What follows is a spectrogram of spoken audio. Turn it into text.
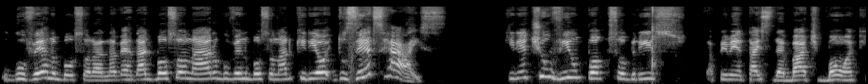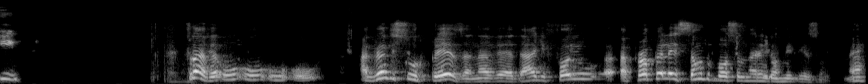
o governo Bolsonaro. Na verdade, Bolsonaro, o governo Bolsonaro queria 200 reais. Queria te ouvir um pouco sobre isso, apimentar esse debate bom aqui. Flávia, o, o, o, a grande surpresa, na verdade, foi a própria eleição do Bolsonaro em 2018. Né?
